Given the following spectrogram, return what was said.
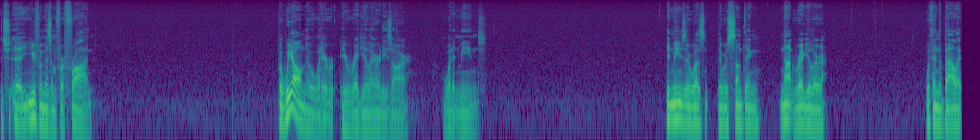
It's a euphemism for fraud. But we all know what ir- irregularities are, what it means. it means there was there was something not regular within the ballot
